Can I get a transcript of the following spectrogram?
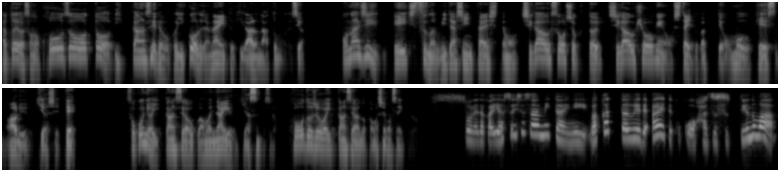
例えばその構造と一貫性で僕イコールじゃない時があるなと思うんですよ。同じ H2 の見出しに対しても違う装飾と違う表現をしたいとかって思うケースもあるような気がしてて、そこには一貫性は僕あまりないような気がするんですよ。コード上は一貫性あるのかもしれませんけど。そうね、だから安井さんみたいに分かった上であえてここを外すっていうのは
